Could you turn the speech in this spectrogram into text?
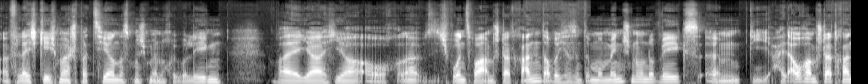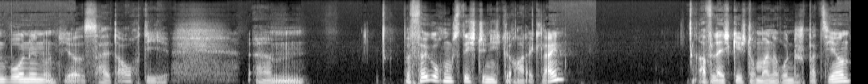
Äh, vielleicht gehe ich mal spazieren, das muss ich mir noch überlegen, weil ja hier auch, äh, ich wohne zwar am Stadtrand, aber hier sind immer Menschen unterwegs, ähm, die halt auch am Stadtrand wohnen und hier ist halt auch die ähm, Bevölkerungsdichte nicht gerade klein. Aber vielleicht gehe ich doch mal eine Runde spazieren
